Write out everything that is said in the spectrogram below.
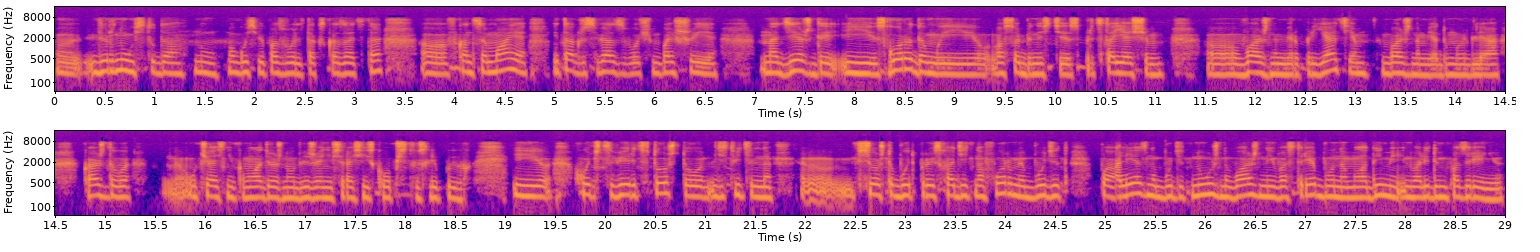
э, вернусь туда, ну, могу себе позволить так сказать, да, э, в конце мая. И также связываю очень большие надежды и с городом, и в особенности с предстоящим э, важным мероприятием, важным, я думаю, для каждого участника молодежного движения Всероссийского общества слепых. И хочется верить в то, что действительно э, все, что будет происходить на форуме, будет полезно, будет нужно, важно и востребовано молодыми инвалидами по зрению.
